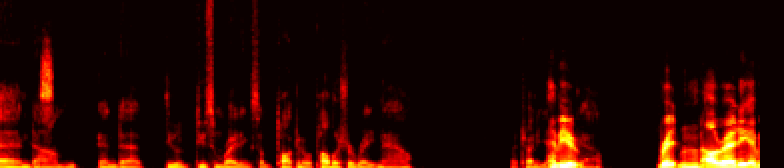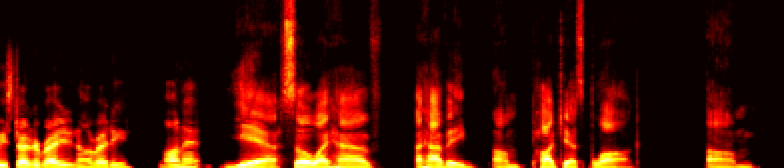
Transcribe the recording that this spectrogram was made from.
and um and uh, do do some writing. So I'm talking to a publisher right now. I'm trying to get Have you- out. Written already? Have you started writing already on it? Yeah, so I have I have a um podcast blog. Um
